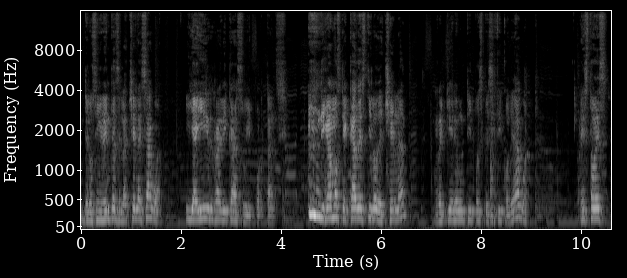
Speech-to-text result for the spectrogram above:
de los ingredientes de la chela es agua y ahí radica su importancia. Digamos que cada estilo de chela requiere un tipo específico de agua. Esto es,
